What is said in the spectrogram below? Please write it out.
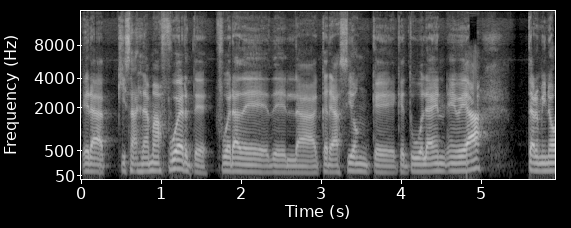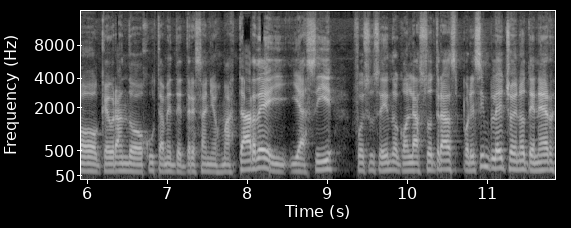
era quizás la más fuerte fuera de, la creación que, que, tuvo la NBA, terminó quebrando justamente tres años más tarde y, así fue sucediendo con las otras por el simple hecho de no tener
